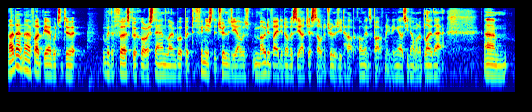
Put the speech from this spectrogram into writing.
I don't know if I'd be able to do it with a first book or a standalone book, but to finish the trilogy, I was motivated. Obviously, I just sold a trilogy to HarperCollins. Apart from anything else, you don't want to blow that. Um,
